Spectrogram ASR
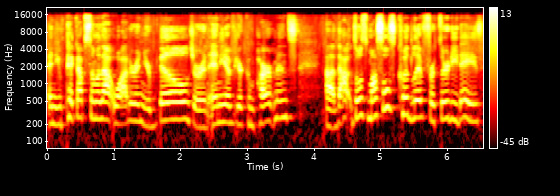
and you pick up some of that water in your bilge or in any of your compartments, uh, that, those mussels could live for 30 days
